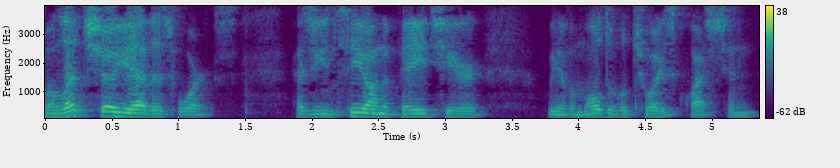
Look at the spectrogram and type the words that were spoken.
Well, let's show you how this works. As you can see on the page here, we have a multiple choice question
